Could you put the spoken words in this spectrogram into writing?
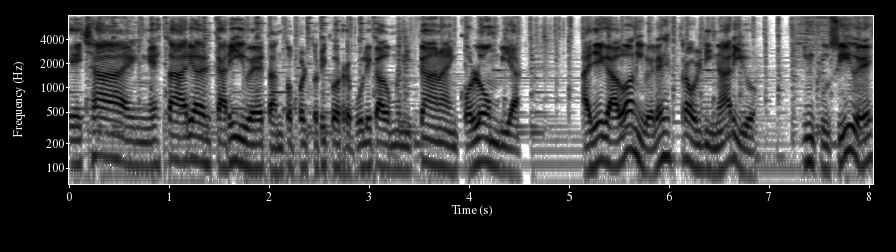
hecha en esta área del Caribe, tanto Puerto Rico, República Dominicana, en Colombia, ha llegado a niveles extraordinarios, inclusive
